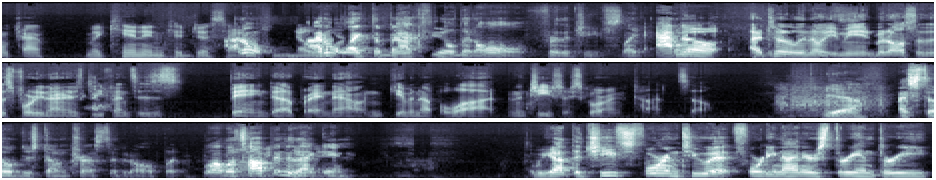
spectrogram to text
Okay. McKinnon could just I don't- no I don't like the backfield at all for the Chiefs. Like at all. No, I totally know what you mean, but also this 49ers defense is banged up right now and giving up a lot, and the Chiefs are scoring a ton. So Yeah, I still just don't trust it at all. But well, let's hop into that game. We got the Chiefs four and two at 49ers three and three.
